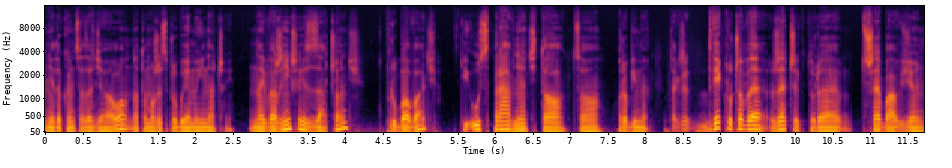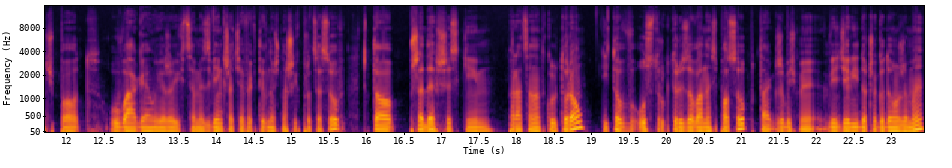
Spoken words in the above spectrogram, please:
Nie do końca zadziałało? No to może spróbujemy inaczej. Najważniejsze jest zacząć, próbować i usprawniać to, co robimy. Także dwie kluczowe rzeczy, które trzeba wziąć pod uwagę, jeżeli chcemy zwiększać efektywność naszych procesów, to przede wszystkim praca nad kulturą i to w ustrukturyzowany sposób, tak, żebyśmy wiedzieli, do czego dążymy.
